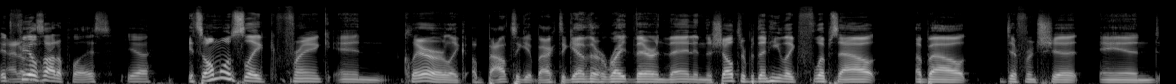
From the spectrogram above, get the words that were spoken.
It feels know. out of place. Yeah. It's almost like Frank and Claire are like about to get back together right there and then in the shelter, but then he like flips out about different shit and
